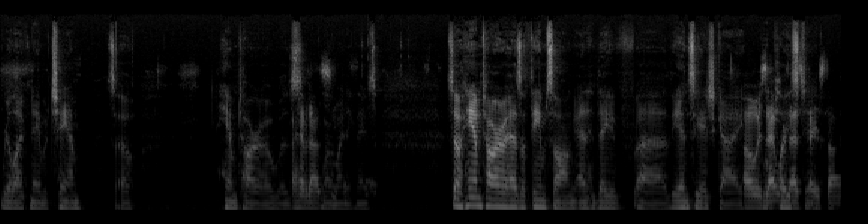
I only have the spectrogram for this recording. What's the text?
real life name is Cham, so Hamtaro was I have not one of my nicknames. So Hamtaro has a theme song, and they've uh, the NCH guy. Oh, is that what replaced that's it. based on?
